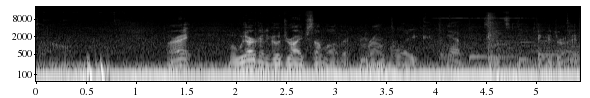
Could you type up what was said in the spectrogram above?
So, all right, but we are going to go drive some of it around the lake. Yep. So let's take a drive.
